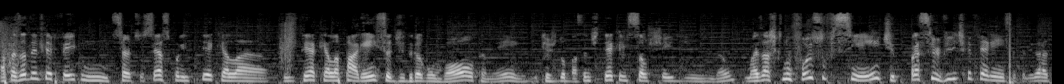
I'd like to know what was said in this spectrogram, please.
Apesar dele ter feito um certo sucesso por ele ter aquela, ele ter aquela aparência de Dragon Ball também, o que ajudou bastante, ter aquele cel shade não. Mas acho que não foi o suficiente pra servir de referência, tá ligado?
